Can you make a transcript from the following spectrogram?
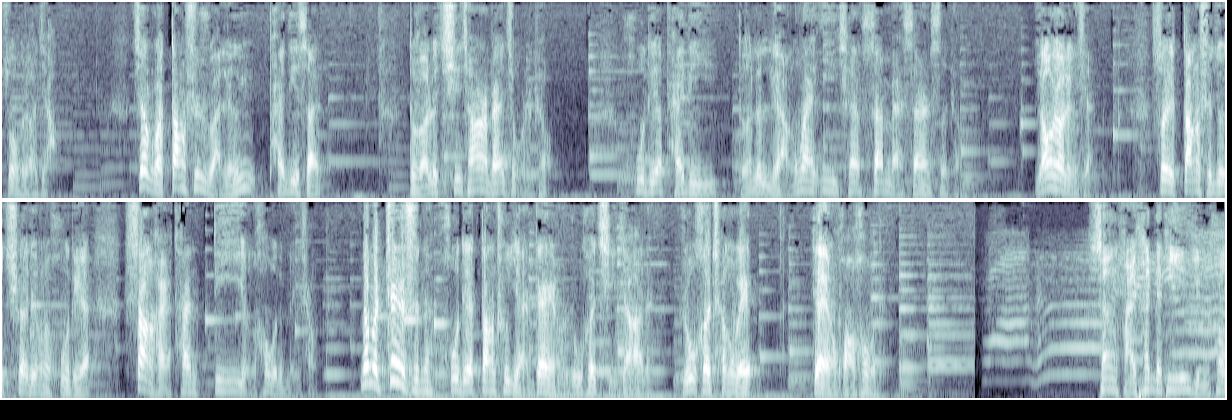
做不了假。结果当时阮玲玉排第三，得了七千二百九十票，蝴蝶排第一，得了两万一千三百三十四票，遥遥领先。所以当时就确定了蝴蝶上海滩第一影后的美称。那么这是呢，蝴蝶当初演电影如何起家的，如何成为电影皇后的。上海滩的第一影后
